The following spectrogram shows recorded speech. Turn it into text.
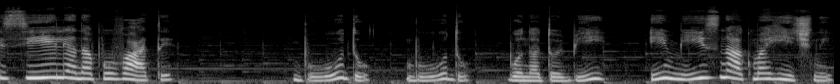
зілля напувати? Буду, буду, бо на тобі і мій знак магічний.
